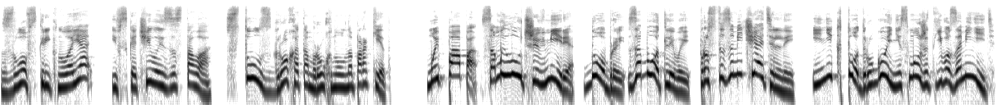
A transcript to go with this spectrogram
Зло вскрикнула я и вскочила из-за стола. Стул с грохотом рухнул на паркет. «Мой папа самый лучший в мире! Добрый, заботливый, просто замечательный! И никто другой не сможет его заменить!»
